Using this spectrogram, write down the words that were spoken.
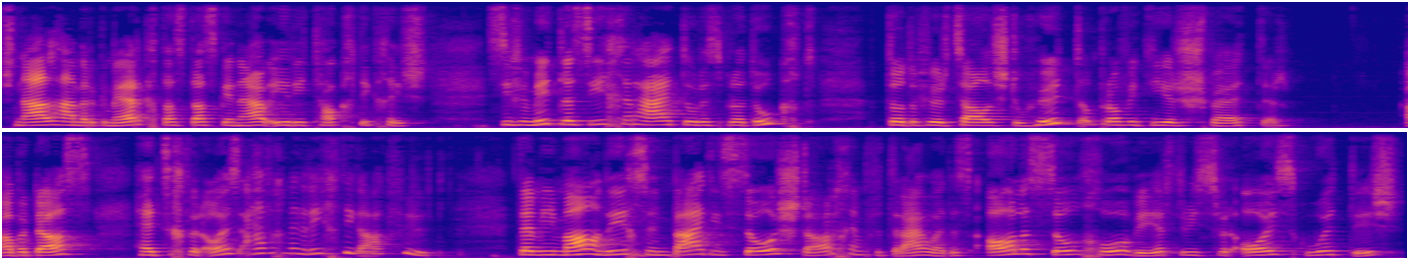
Schnell haben wir gemerkt, dass das genau ihre Taktik ist. Sie vermitteln Sicherheit durch ein Produkt, dafür zahlst du heute und profitierst später. Aber das hat sich für uns einfach nicht richtig angefühlt. Denn mein Mann und ich sind beide so stark im Vertrauen, dass alles so kommen wird, wie es für uns gut ist,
